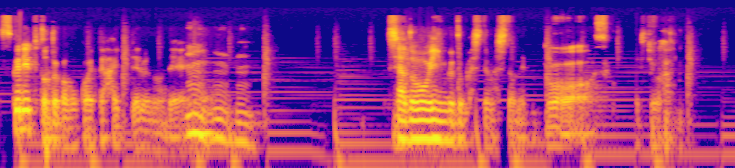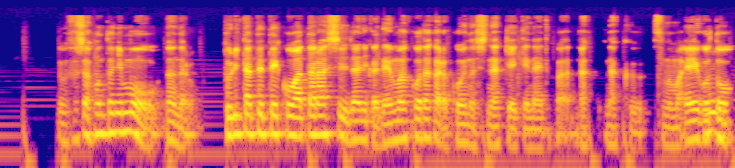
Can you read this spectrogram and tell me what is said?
スクリプトとかもこうやって入ってるので、ど。うんうんシャドーイングとかしてましたね。うん。おーすごいでもそしたら本当にもう、なんだろう、取り立ててこう新しい何かデンマーク語だからこういうのしなきゃいけないとかななく、そのまあ英語と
